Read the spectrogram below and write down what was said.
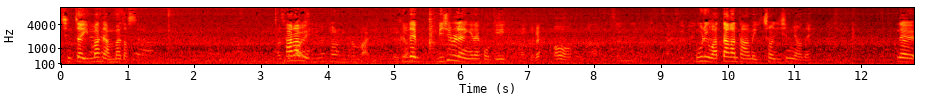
진짜 입맛에 안 맞았어요. 사람이- 있는 사람들은 많이. 근데 미슐랭이래 거기. 아, 그래? 어. 우리 왔다 간 다음에 2020년에. 근데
